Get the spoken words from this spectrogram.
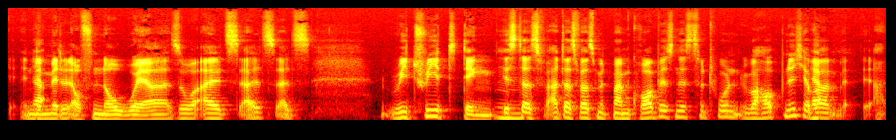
ja. in ja. the middle of nowhere, so als, als, als Retreat-Ding. Mhm. Ist das, hat das was mit meinem Core-Business zu tun? Überhaupt nicht, aber ja.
